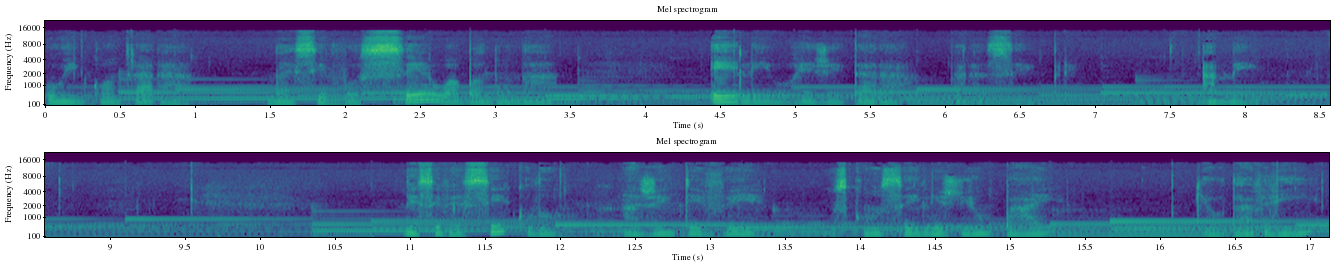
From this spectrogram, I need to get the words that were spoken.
o encontrará, mas se você o abandonar, ele o rejeitará para sempre. Amém. Nesse versículo, a gente vê os conselhos de um pai, que é o Davi,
